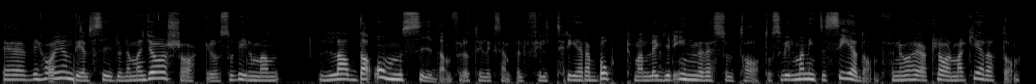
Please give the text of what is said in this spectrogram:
eh, vi har ju en del sidor där man gör saker och så vill man ladda om sidan för att till exempel filtrera bort. Man lägger in resultat och så vill man inte se dem för nu har jag klarmarkerat dem.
